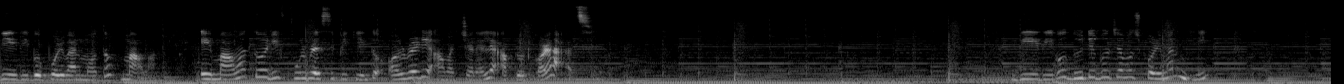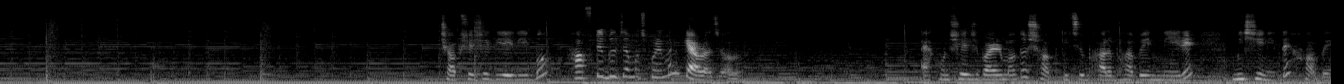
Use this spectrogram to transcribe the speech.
দিয়ে দিব পরিমাণ মতো মাওয়া। এই মামা তৈরি ফুল রেসিপি কিন্তু অলরেডি আমার চ্যানেলে আপলোড করা আছে। দিয়ে দিব দুই টেবিল চামচ পরিমাণ ঘি। সবশেষে দিয়ে দিব হাফ টেবিল চামচ পরিমাণ কেওড়া জল। এখন শেষবারের মতো সবকিছু ভালোভাবে নেড়ে মিশিয়ে নিতে হবে।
